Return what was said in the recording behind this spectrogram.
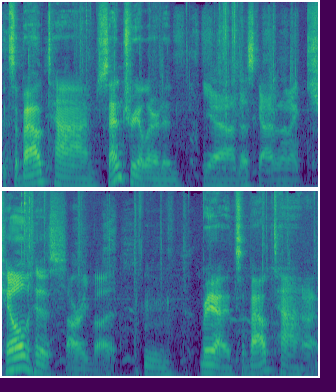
It's about time. Sentry alerted. Yeah, this guy, but then I killed his sorry butt. Hmm. But yeah, it's about time.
